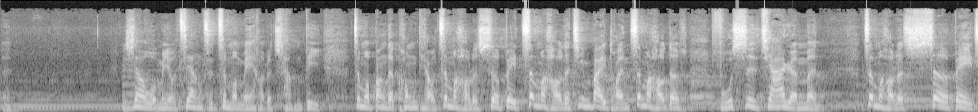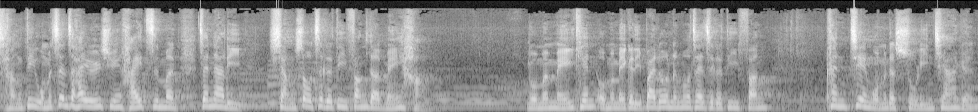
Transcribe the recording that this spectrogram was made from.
恩。你知道，我们有这样子这么美好的场地，这么棒的空调，这么好的设备，这么好的敬拜团，这么好的服侍家人们，这么好的设备场地，我们甚至还有一群孩子们在那里享受这个地方的美好。我们每一天，我们每个礼拜都能够在这个地方。看见我们的属灵家人，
